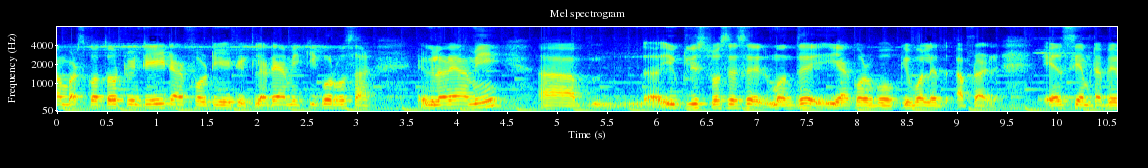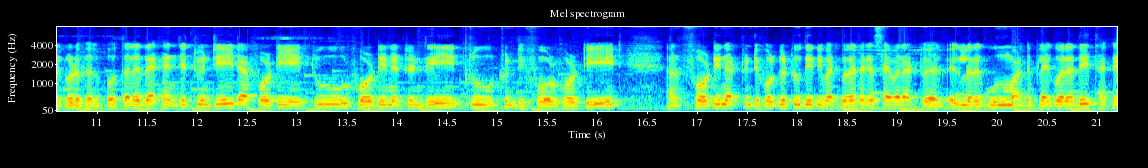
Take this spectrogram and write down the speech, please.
numbers কত? টোয়েন্টি এইট আর ফোরটি এইট এগুলোতে আমি কী করব স্যার এগুলোরে আমি ইউক্লিস প্রসেসের মধ্যে ইয়া করব, কি বলে আপনার এলসিএমটা বের করে ফেলব। তাহলে দেখেন যে টোয়েন্টি এইট আর ফোরটি এইট টু ফোরটিনে twenty eight two twenty four forty eight আর ফোরটিন আর টোয়েন্টি ফোরকে টু দিয়ে ডিভাইড করে থাকে সেভেন আর টুয়েলভ এগুলোরে গুণ মাল্টিপ্লাই করে দিই থাকে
